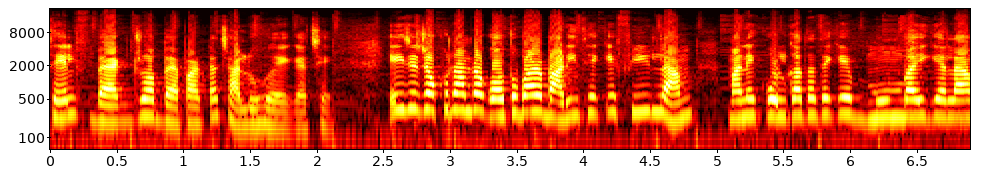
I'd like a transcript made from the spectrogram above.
সেলফ ব্যাকড্রপ ব্যাপারটা চালু হয়ে গেছে। এই যে যখন আমরা গতবার বাড়ি থেকে ফিরলাম মানে কলকাতা থেকে মুম্বাই গেলাম,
